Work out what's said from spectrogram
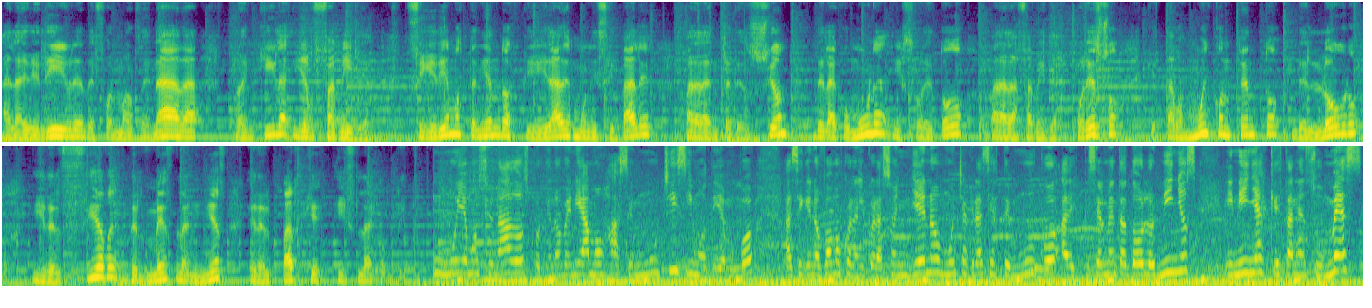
al aire libre, de forma ordenada, tranquila y en familia. Seguiremos teniendo actividades municipales para la entretención de la comuna y sobre todo para las familias. Por eso estamos muy contentos del logro y del cierre del mes de la niñez en el Parque Isla Cautín. Muy emocionados porque no veníamos hace muchísimo tiempo, así que nos vamos con el corazón lleno. Muchas gracias Temuco, especialmente a todos los niños y niñas que están en su mes,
